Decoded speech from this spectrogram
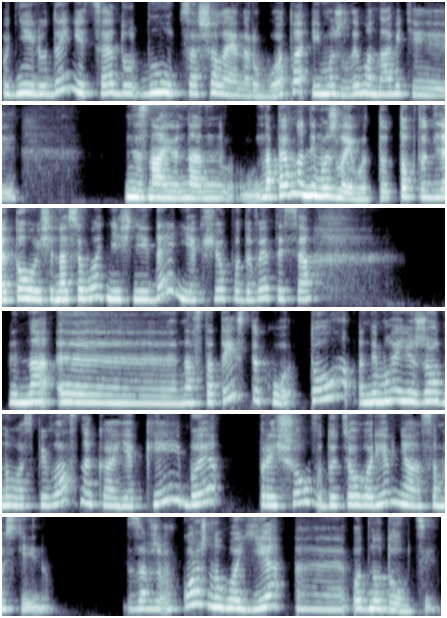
одній людині, це, ну, це шалена робота, і, можливо, навіть, е, не знаю, на, напевно, неможливо. Тобто для того, що на сьогоднішній день, якщо подивитися на, е, на статистику, то немає жодного співвласника, який би прийшов до цього рівня самостійно. Завжди, в кожного є е, однодумці.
